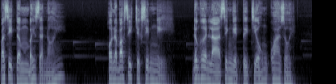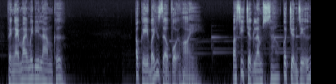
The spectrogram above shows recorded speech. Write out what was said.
Bác sĩ Tâm bấy giờ nói. Hôm nay bác sĩ trực xin nghỉ. Đúng hơn là xin nghỉ từ chiều hôm qua rồi. Phải ngày mai mới đi làm cơ. Ông Kỳ bấy giờ vội hỏi Bác sĩ trực làm sao? Có chuyện gì ư?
